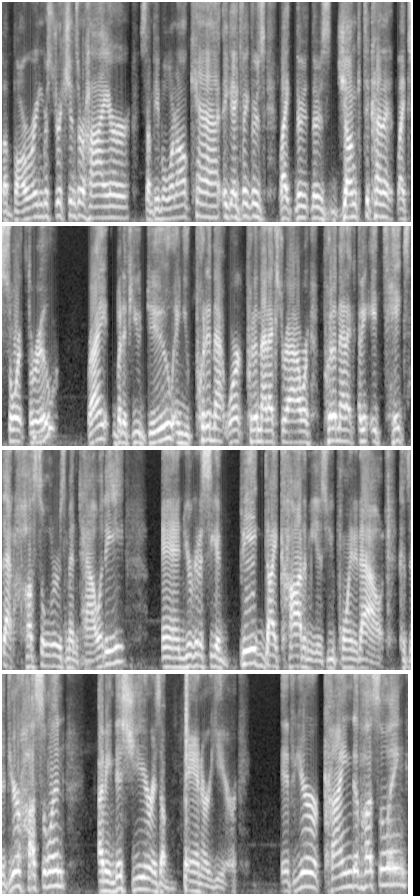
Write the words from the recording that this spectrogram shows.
but borrowing restrictions are higher. Some people want all cash. I think there's like there, there's junk to kind of like sort through, right? But if you do and you put in that work, put in that extra hour, put in that, I mean, it takes that hustler's mentality. And you're going to see a big dichotomy, as you pointed out, because if you're hustling, I mean, this year is a banner year. If you're kind of hustling,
